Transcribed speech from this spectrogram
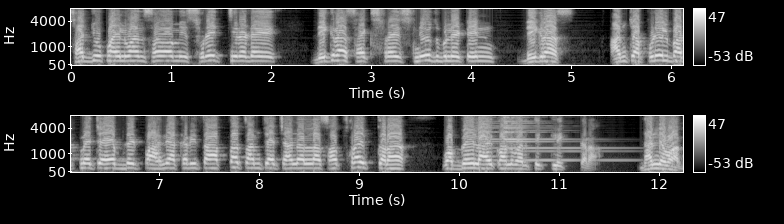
साजू पैलवानसह मी Suresh Chirde Digras express news bulletin Digras. आमच्या पुढील बातम्याचे अपडेट पाहण्याकरिता आत्ताच आमच्या चॅनलला सबस्क्राईब करा व बेल आयकॉन वरती क्लिक करा. धन्यवाद.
